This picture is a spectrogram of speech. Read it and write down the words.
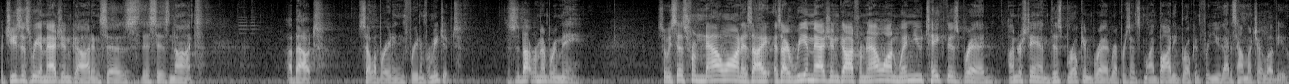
But Jesus reimagined God and says, This is not about celebrating freedom from Egypt. This is about remembering me. So he says, From now on, as I, as I reimagine God, from now on, when you take this bread, understand this broken bread represents my body broken for you. That is how much I love you.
